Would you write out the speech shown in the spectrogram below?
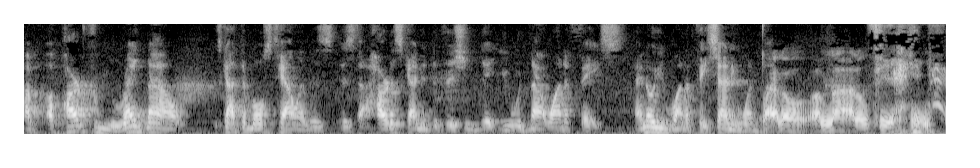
a- apart from you right now, has got the most talent? Is is the hardest kind of division that you would not want to face? I know you'd want to face anyone, but I don't. I'm not. I don't fear him.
